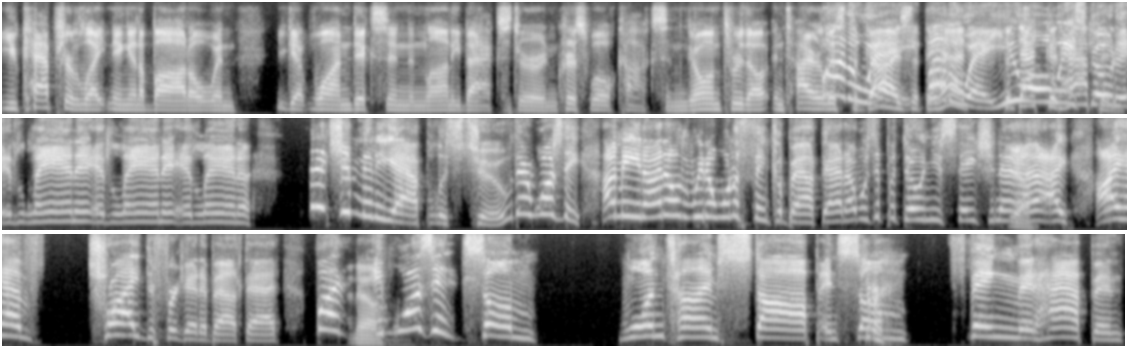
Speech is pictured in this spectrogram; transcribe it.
you capture lightning in a bottle when you get Juan Dixon and Lonnie Baxter and Chris Wilcox and going through the entire by list the of way, guys that they by had. By the way, you always go to Atlanta, Atlanta, Atlanta mention Minneapolis too. There was the. I mean, I don't. We don't want to think about that. I was at Padonia Station. Yeah. I I have tried to forget about that, but it wasn't some one-time stop and some thing that happened.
